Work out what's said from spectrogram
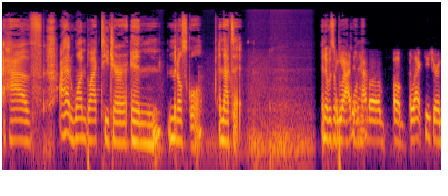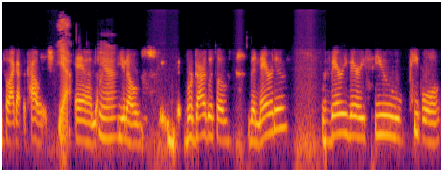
have, I had one black teacher in middle school, and that's it and it was a black yeah i didn't woman. have a, a black teacher until i got to college yeah and yeah. you know regardless of the narrative very very few people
